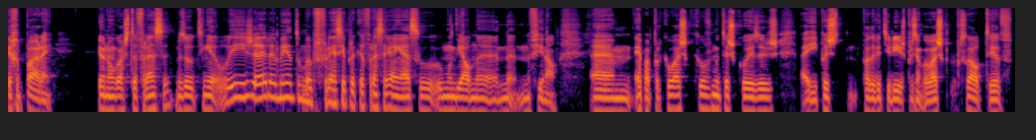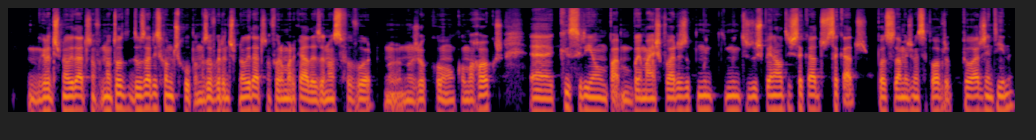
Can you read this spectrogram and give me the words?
reparem, eu não gosto da França, mas eu tinha ligeiramente uma preferência para que a França ganhasse o, o Mundial na, na, na final. Um, é pá, porque eu acho que houve muitas coisas, aí depois pode haver teorias, por exemplo, eu acho que Portugal teve grandes penalidades, não, estou a usar isso como desculpa, mas houve grandes penalidades que não foram marcadas a nosso favor no, no jogo com, com Marrocos, uh, que seriam pá, bem mais claras do que muito- muitos dos penaltis sacados, sacados, posso usar mesmo essa palavra, pela Argentina,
